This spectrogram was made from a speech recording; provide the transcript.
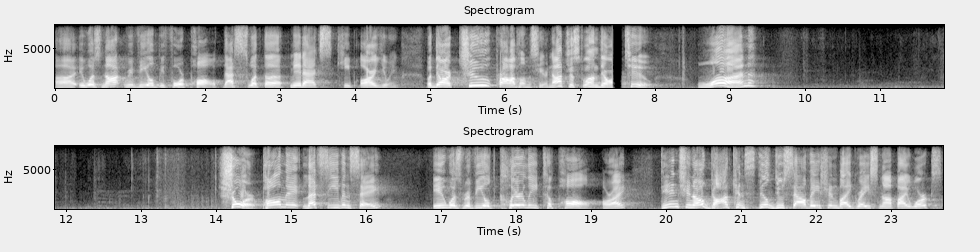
uh, it was not revealed before Paul. That's what the mid-acts keep arguing. But there are two problems here, not just one, there are two. One, sure, Paul may, let's even say it was revealed clearly to Paul, all right? Didn't you know God can still do salvation by grace, not by works?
